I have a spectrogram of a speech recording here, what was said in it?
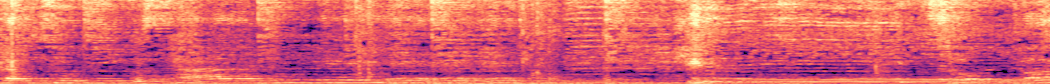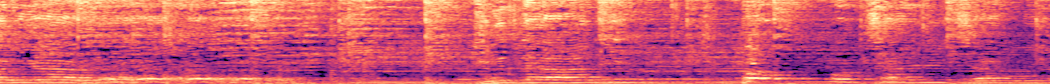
남속이고 사는데 그리 좋더냐 두 다리 뻗고 잘자니.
